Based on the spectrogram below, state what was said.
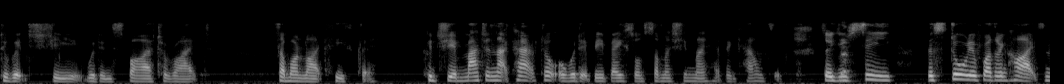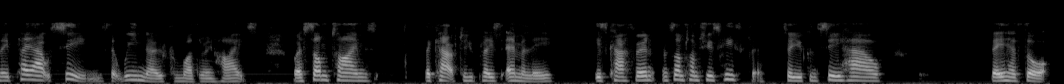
to which she would inspire to write someone like Heathcliff? Could she imagine that character, or would it be based on someone she may have encountered? So you Yeah. see the story of Wuthering Heights, and they play out scenes that we know from Wuthering Heights, where sometimes the character who plays Emily is Catherine, and sometimes she's Heathcliff. So you can see how they have thought,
